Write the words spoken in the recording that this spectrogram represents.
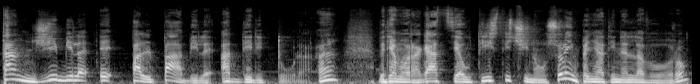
tangibile e palpabile addirittura. Eh? Vediamo ragazzi autistici non solo impegnati nel lavoro,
